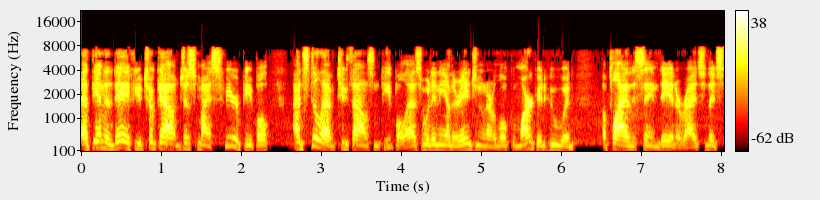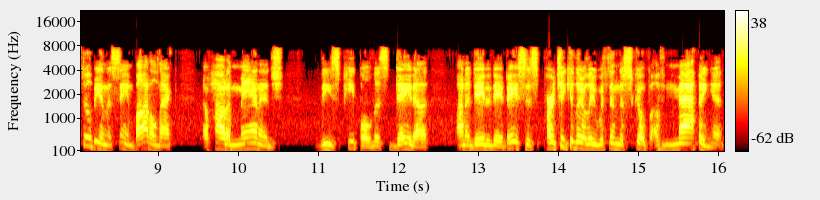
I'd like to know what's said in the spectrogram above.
at the end of the day, if you took out just my sphere people, I'd still have 2,000 people, as would any other agent in our local market who would apply the same data, right? So they'd still be in the same bottleneck of how to manage these people, this data on a day to day basis, particularly within the scope of mapping it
